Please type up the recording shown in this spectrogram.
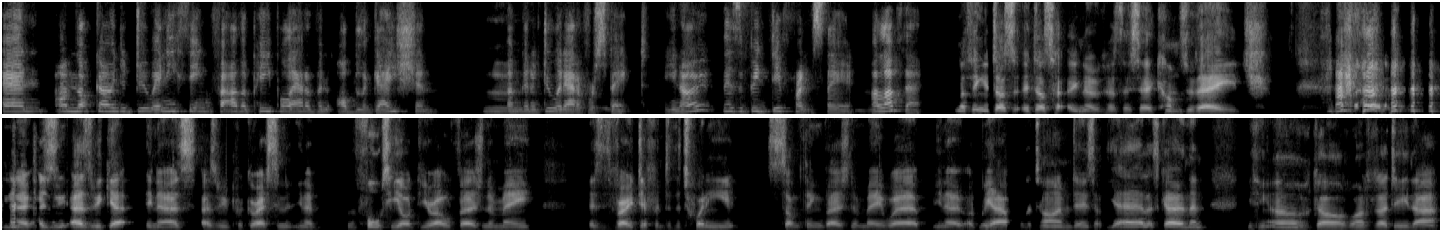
and I'm not going to do anything for other people out of an obligation. Mm. I'm going to do it out of respect. You know, there's a big difference there. I love that. I think it does. It does. You know, as they say, it comes with age. um, you know, as we as we get, you know, as as we progress, and you know, the forty odd year old version of me is very different to the twenty something version of me, where you know I'd be yeah. out all the time and doing something. Yeah, let's go, and then you think, oh God, why did I do that?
